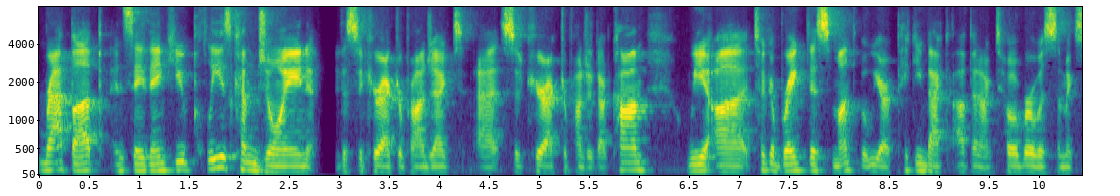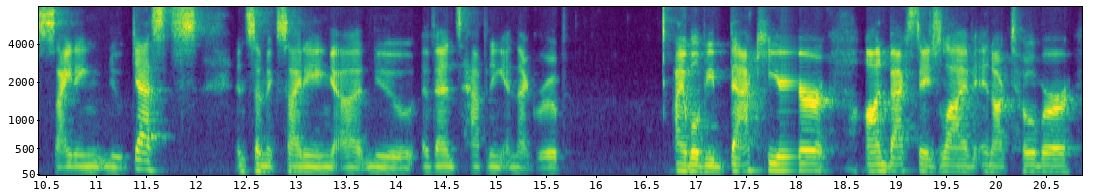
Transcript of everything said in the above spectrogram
wrap up and say thank you. Please come join the Secure Actor Project at secureactorproject.com. We uh, took a break this month, but we are picking back up in October with some exciting new guests and some exciting uh, new events happening in that group. I will be back here on Backstage Live in October.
